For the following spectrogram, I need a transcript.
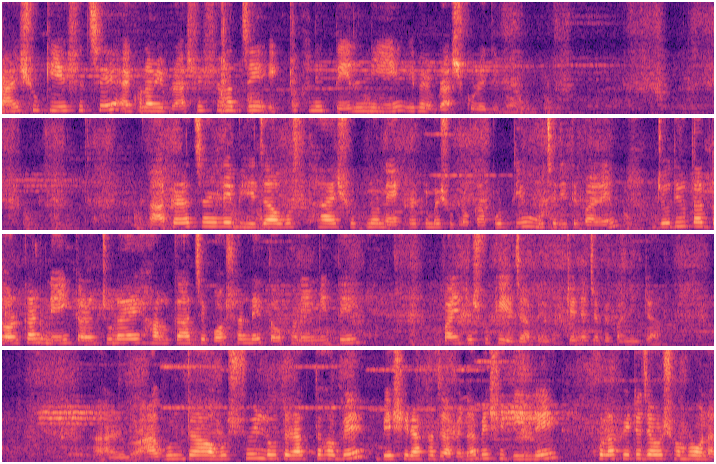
প্রায় শুকিয়ে এসেছে। এখন আমি ব্রাশের সাহায্যে একটুখানি তেল নিয়ে এভাবে ব্রাশ করে দিব। আপনারা চাইলে ভেজা অবস্থায় শুকনো ন্যাকড়া কিংবা শুকনো কাপড় দিয়েও মুছে দিতে পারেন। যদিও তার দরকার নেই, কারণ চুলায় হালকা আছে বসালে তখন এমনিতেই পানিটা শুকিয়ে যাবে টেনে যাবে পানিটা। আর আগুনটা অবশ্যই লোতে রাখতে হবে। বেশি রাখা যাবে না। বেশি দিলেই খোলা ফেটে যাওয়ার সম্ভাবনা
